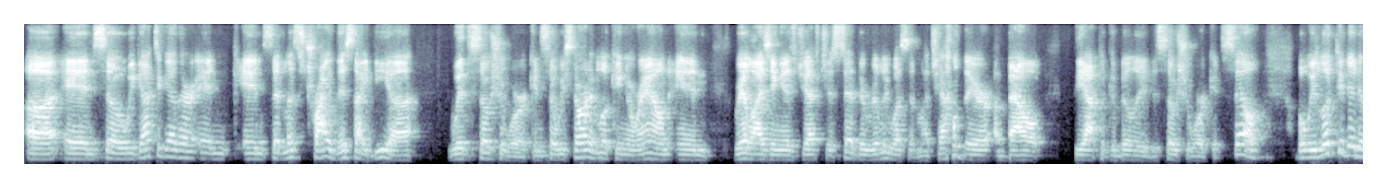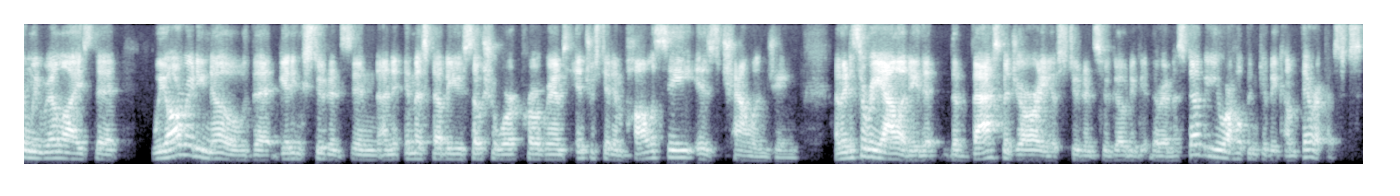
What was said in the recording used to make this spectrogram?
Uh, and so we got together and, and said, let's try this idea with social work. And so we started looking around and realizing, as Jeff just said, there really wasn't much out there about the applicability to social work itself. But we looked at it and we realized that we already know that getting students in an MSW social work programs interested in policy is challenging. I mean, it's a reality that the vast majority of students who go to get their MSW are hoping to become therapists.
